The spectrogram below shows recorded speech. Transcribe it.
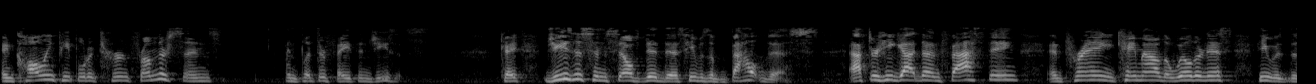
and calling people to turn from their sins and put their faith in Jesus. Okay, Jesus himself did this. He was about this. After he got done fasting and praying, he came out of the wilderness. He was, the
